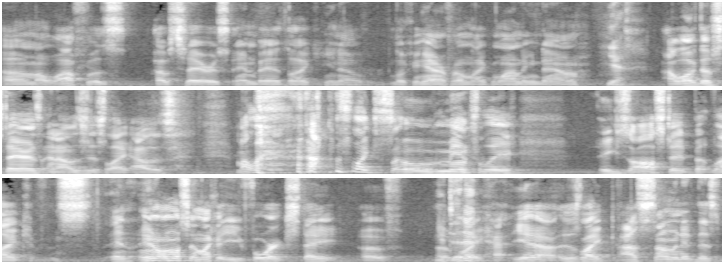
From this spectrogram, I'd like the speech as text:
um, my wife was upstairs in bed, like you know, looking at her from like winding down. Yeah. I walked upstairs and I was just like I was my I was like so mentally exhausted, but like and, and almost in like a euphoric state of. You of, did it. ha- yeah, it was like I summited this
